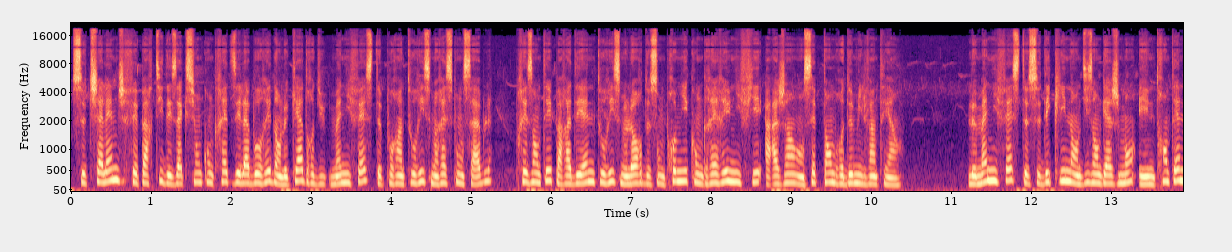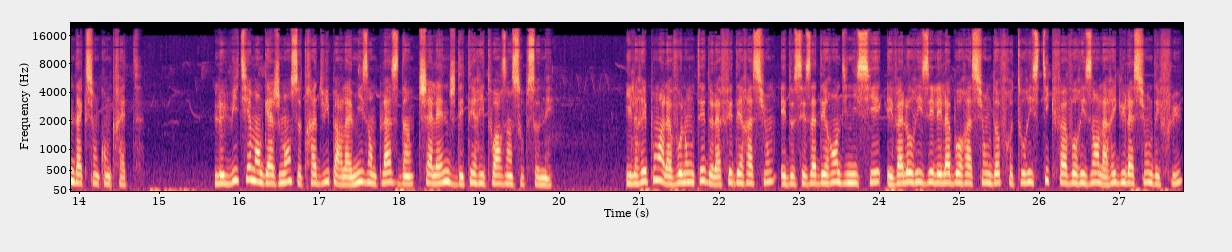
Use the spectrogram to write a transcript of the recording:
Ce challenge fait partie des actions concrètes élaborées dans le cadre du Manifeste pour un tourisme responsable, présenté par ADN Tourisme lors de son premier congrès réunifié à Agen en septembre 2021. Le manifeste se décline en dix engagements et une trentaine d'actions concrètes. Le huitième engagement se traduit par la mise en place d'un challenge des territoires insoupçonnés. Il répond à la volonté de la fédération et de ses adhérents d'initier et valoriser l'élaboration d'offres touristiques favorisant la régulation des flux,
